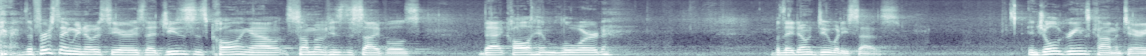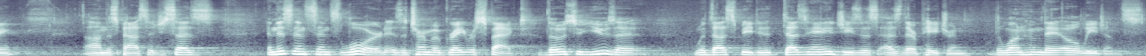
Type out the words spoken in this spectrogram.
the first thing we notice here is that Jesus is calling out some of his disciples that call him Lord, but they don't do what he says. In Joel Green's commentary on this passage, he says, In this instance, Lord is a term of great respect. Those who use it would thus be designating Jesus as their patron, the one whom they owe allegiance.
